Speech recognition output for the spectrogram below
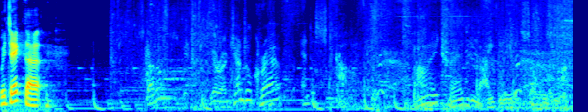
We take that. You're a gentle crab and a scholar. I tread lightly, so is much.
